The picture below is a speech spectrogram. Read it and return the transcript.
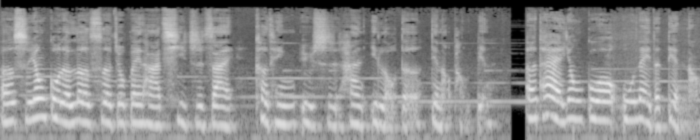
而使用过的垃圾就被他弃置在客厅、浴室和一楼的电脑旁边。而他也用过屋内的电脑。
